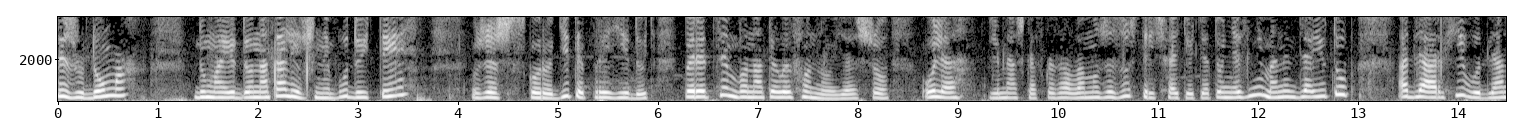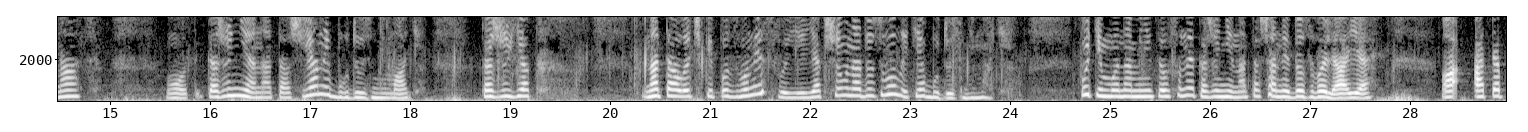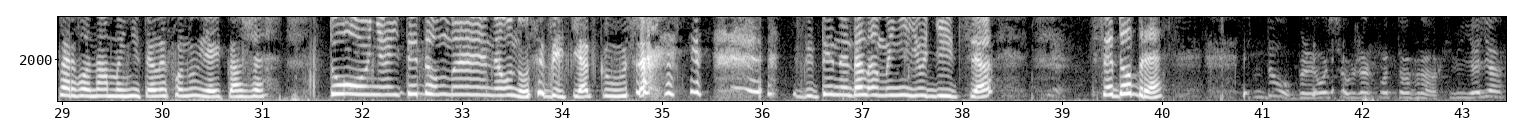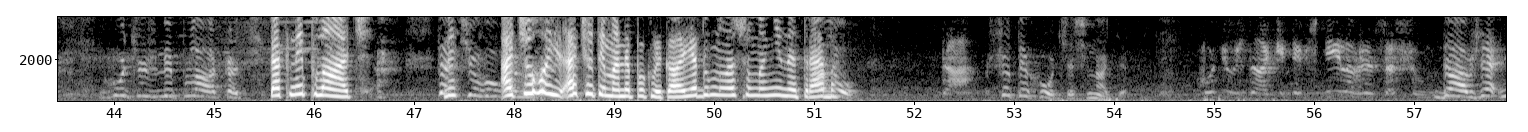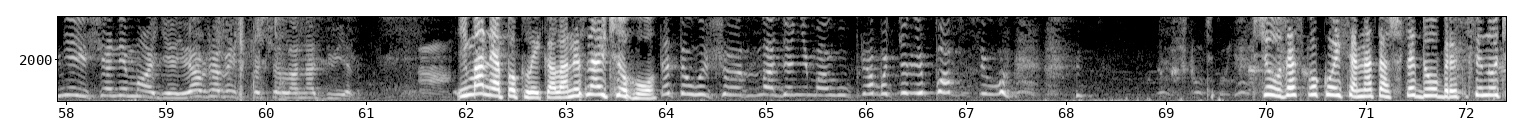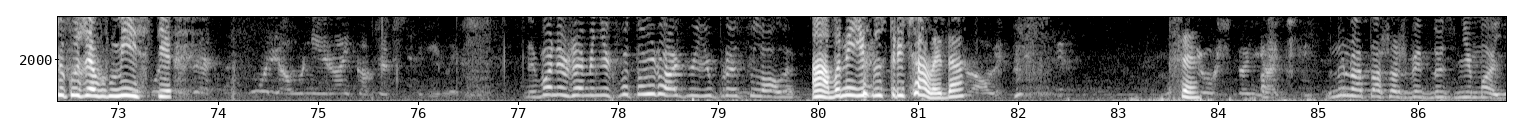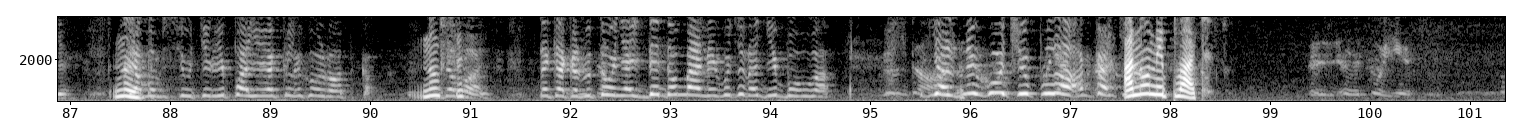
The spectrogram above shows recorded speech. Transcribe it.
сижу вдома. Думаю, до Наталі ж не буду йти. Вже ж скоро діти приїдуть. Перед цим вона телефонує, що Оля племяшка сказала, може зустріч хай тетя Тоня зніме не для Ютуб, а для архіву, для нас. От. Кажу, ні, Наташ, я не буду знімати. Кажу, як Наталочки позвони своїй, якщо вона дозволить, я буду знімати. Потім вона мені телефонує, каже, ні, Наташа не дозволяє. А, а тепер вона мені телефонує і каже, Тоня, йди до мене. Воно сидить як клуша. Ти не дала мені юдіться. Все добре? Добре, ось вже фотографія. Я хочу ж не плакати. Так не плач. Та Не- чого? А чого, а чого ти мене покликала? Я думала, що мені не треба. Алло. Що ти хочеш, Надя? Хочу знати, встигла вже Сашу. Да, вже ні, ще немає. Я вже вискочила на двір. І мене покликала, не знаю чого. Та того, що Надя не можу, прямо телепав всю. Все, заспокойся, Наташ, все добре. Синочок уже в місті. Оля, вони райка вже встріли. Вони вже мені фотографію прислали. А, вони їх зустрічали, так? Да? Все. Ну, Наташа ж видно знімає. Ну, Прямо всю теліпає, як лихорадка. ну все. Давай. Так я кажу, Тоня, йди до мене, хоч раді Бога. Я ж не хочу плакати. А ну не плач. Е, е, то.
